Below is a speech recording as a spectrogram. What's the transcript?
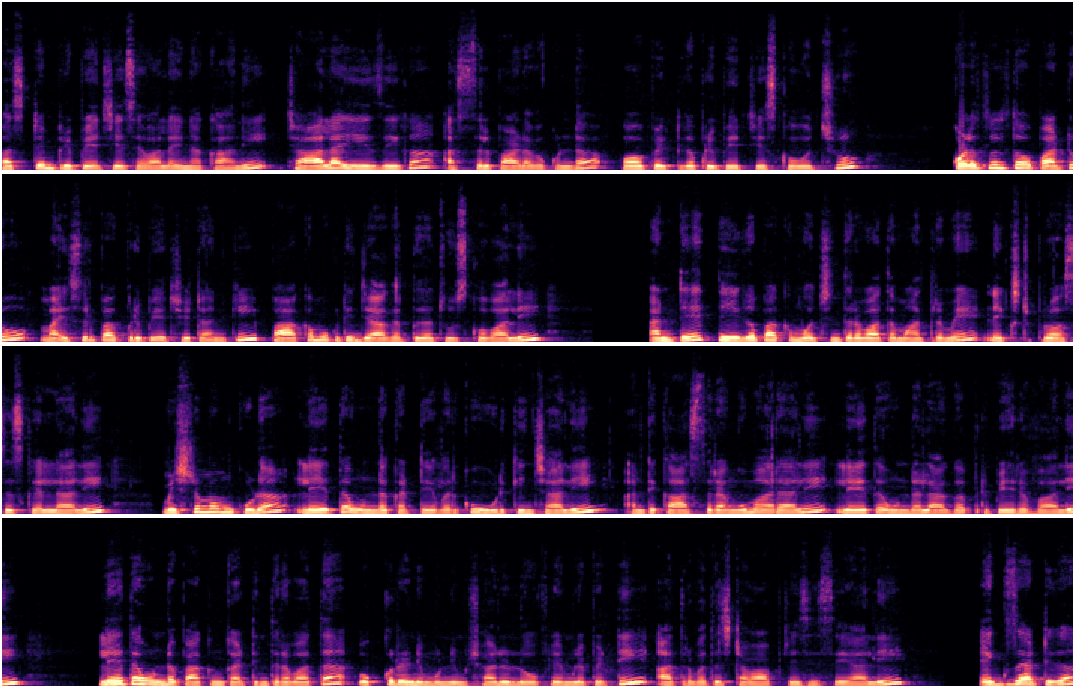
ఫస్ట్ టైం ప్రిపేర్ చేసే వాళ్ళైనా కానీ చాలా ఈజీగా అస్సలు పాడవకుండా పర్ఫెక్ట్గా ప్రిపేర్ చేసుకోవచ్చు. కొలతలతో పాటు మైసూర్ పాక్ ప్రిపేర్ చేయడానికి పాకం ఒకటి జాగ్రత్తగా చూసుకోవాలి. అంటే తీగ పాకం వచ్చిన తర్వాత మాత్రమే నెక్స్ట్ ప్రాసెస్కి వెళ్ళాలి. మిశ్రమం కూడా లేత ఉండ కట్టే వరకు ఉడికించాలి. అంటే కాస్త రంగు మారాలి. లేత ఉండలాగా ప్రిపేర్ అవ్వాలి. లేత ఉండ పాకం కట్టిన తర్వాత ఒక్క రెండు మూడు నిమిషాలు లో ఫ్లేమ్లో పెట్టి ఆ తర్వాత స్టవ్ ఆఫ్ చేసేసేయాలి. ఎగ్జాక్ట్గా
